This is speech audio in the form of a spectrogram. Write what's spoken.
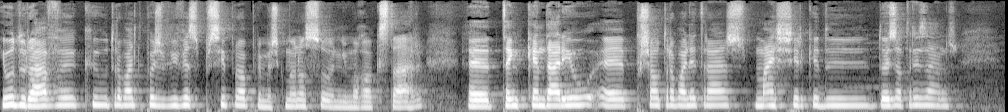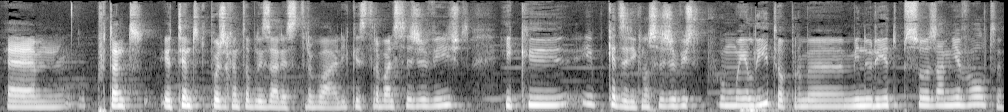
eu adorava que o trabalho depois vivesse por si próprio, mas como eu não sou nenhuma rockstar, uh, tenho que andar eu a puxar o trabalho atrás mais cerca de dois ou três anos. Um, portanto, eu tento depois rentabilizar esse trabalho e que esse trabalho seja visto e que, e, quer dizer, que não seja visto por uma elite ou por uma minoria de pessoas à minha volta.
